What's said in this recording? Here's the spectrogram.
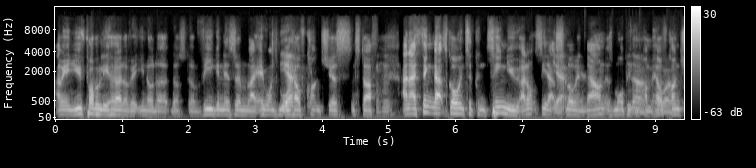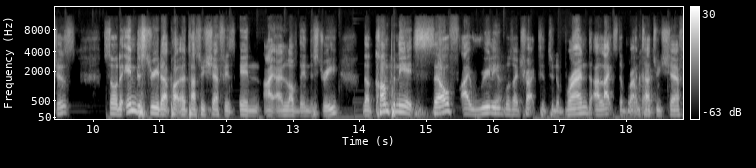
I mean, you've probably heard of it, you know, the the, the veganism, like everyone's more Yeah. health conscious and stuff. Mhm. And I think that's going to continue. I don't see that Yeah. slowing down as more people No, become health conscious. So the industry that uh, Tattoo Chef is in, I, I love the industry. The company itself, I really Yeah. was attracted to the brand. I liked the brand Okay. Tattoo Chef.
